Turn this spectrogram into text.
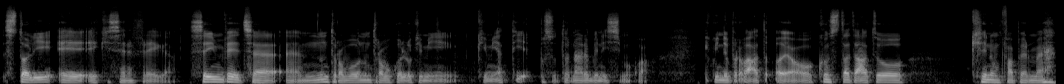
sto lì e, e chi se ne frega. Se invece ehm, non, trovo, non trovo quello che mi, che mi attira, posso tornare benissimo qua. E quindi ho provato e ho constatato che non fa per me.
